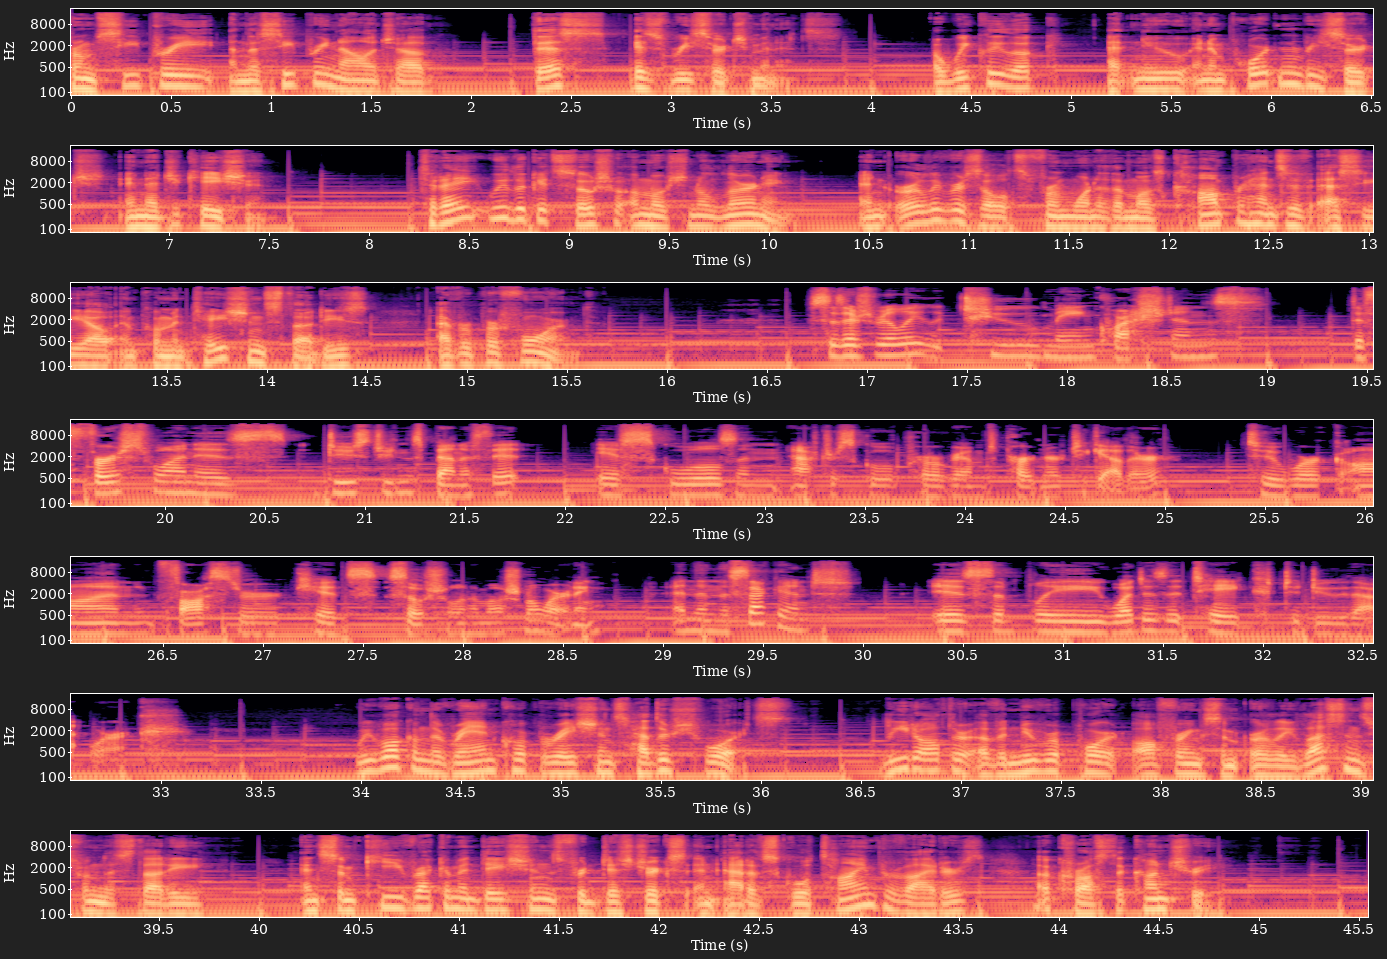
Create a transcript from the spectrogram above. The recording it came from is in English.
From CPRE and the CPRE Knowledge Hub, this is Research Minutes, a weekly look at new and important research in education. Today, we look at social emotional learning and early results from one of the most comprehensive SEL implementation studies ever performed. So, there's really two main questions. The first one is Do students benefit if schools and after school programs partner together to work on foster kids' social and emotional learning? And then the second is simply what does it take to do that work? We welcome the RAND Corporation's Heather Schwartz, lead author of a new report offering some early lessons from the study and some key recommendations for districts and out of school time providers across the country.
